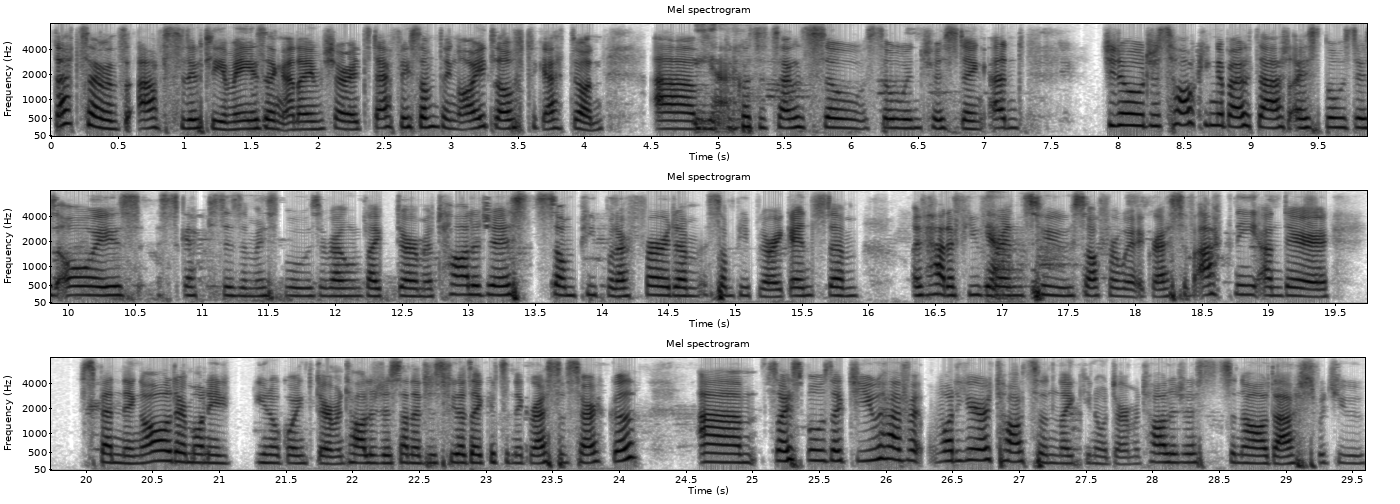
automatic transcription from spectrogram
that sounds absolutely amazing, and I'm sure it's definitely something I'd love to get done um, yeah. because it sounds so so interesting. And you know, just talking about that, I suppose there's always skepticism, I suppose, around like dermatologists. Some people are for them, some people are against them. I've had a few yeah. friends who suffer with aggressive acne and they're spending all their money, you know, going to dermatologists and it just feels like it's an aggressive circle. Um, so I suppose like do you have what are your thoughts on like, you know, dermatologists and all that? Would you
